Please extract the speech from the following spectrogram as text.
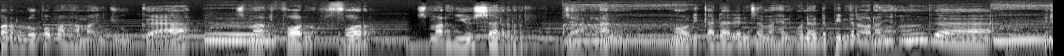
perlu pemahaman juga smartphone for smart user. Jangan mau dikadalin sama handphone udah pinter orangnya enggak. Jadi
